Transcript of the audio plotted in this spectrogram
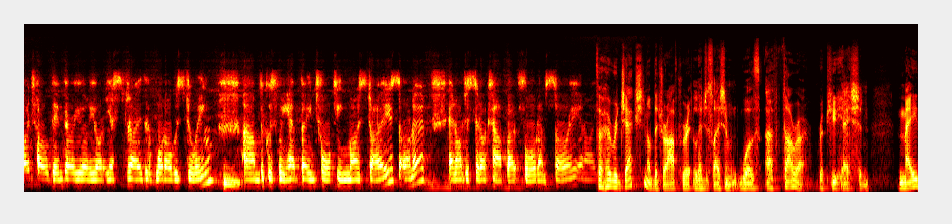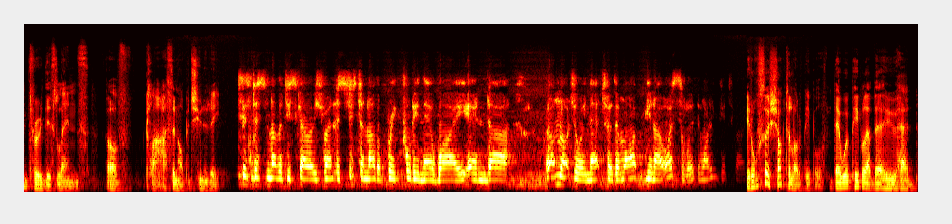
I told them very early on yesterday that what I was doing, mm. um, because we have been talking most days on it, and I just said I can't vote for it. I'm sorry. I... So her rejection of the draft legislation was a thorough repudiation made through this lens of class and opportunity. This is just another discouragement. It's just another brick put in their way, and uh, I'm not doing that to them. I, you know, I salute them. I didn't get to go. It also shocked a lot of people. There were people out there who had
